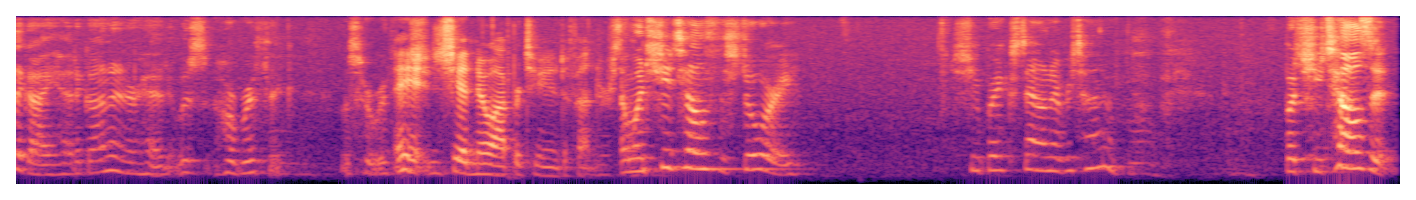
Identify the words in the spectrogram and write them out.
The guy had a gun in her head. It was horrific. It was horrific. And she had no opportunity to defend herself. And when she tells the story, she breaks down every time. But she tells it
